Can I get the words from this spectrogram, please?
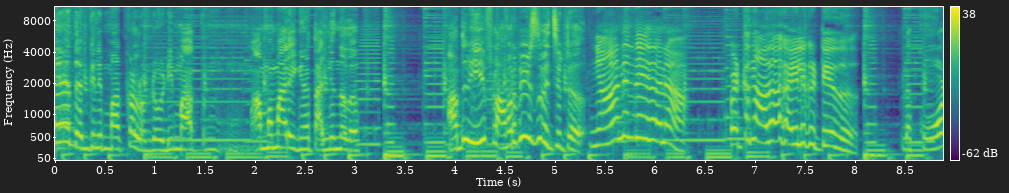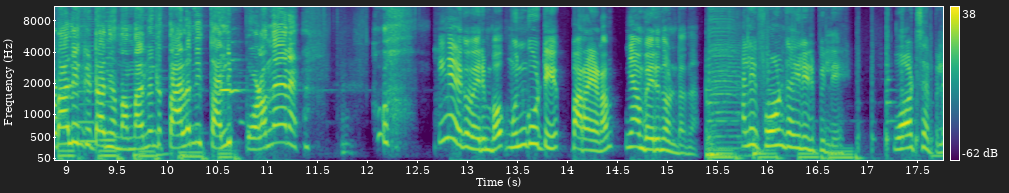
ഏതെങ്കിലും മക്കളുണ്ടോ ഇടി അമ്മമാരെ ഇങ്ങനെ തല്ലുന്നത്? അതും ഈ ഫ്ലവർ പീസ് വെച്ചിട്ട്. ഞാൻ എന്ത് ചെയ്താനാ? പെട്ടെന്ന് അതാ കയ്യിൽ കിട്ടിയത്. അല്ല കോടാലും കിട്ടാൻ ഞാൻ നന്നായാലും എന്റെ തല നീ തല്ലി പൊളന്നേനെ. ഇങ്ങനെയൊക്കെ വരുമ്പോ മുൻകൂട്ടി പറയണം ഞാൻ വരുന്നുണ്ടെന്ന്. അല്ലെ ഫോൺ കയ്യിലിരിപ്പില്ലേ? വാട്സാപ്പിൽ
